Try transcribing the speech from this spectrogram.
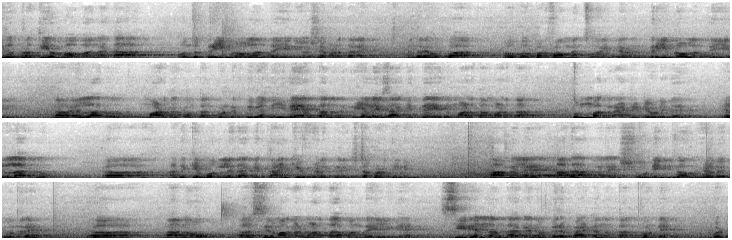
ಇದು ಪ್ರತಿಯೊಬ್ಬ ನಟ ಒಂದು ಡ್ರೀಮ್ ರೋಲ್ ಅಂತ ಏನು ಯೋಚನೆ ಮಾಡ್ತಾನೆ ಅಂದರೆ ಒಬ್ಬ ಒಬ್ಬ ಪರ್ಫಾರ್ಮೆನ್ಸ್ ಓರಿಯೆಂಟೆಡ್ ಡ್ರೀಮ್ ರೋಲ್ ಅಂತ ಏನು ನಾವು ಎಲ್ಲರೂ ಮಾಡಬೇಕು ಅಂತ ಅಂದ್ಕೊಂಡಿರ್ತೀವಿ ಅದು ಇದೆ ಅಂತ ನನಗೆ ರಿಯಲೈಸ್ ಆಗಿದ್ದೇ ಇದು ಮಾಡ್ತಾ ಮಾಡ್ತಾ. ತುಂಬ ಗ್ರ್ಯಾಟಿಟ್ಯೂಡ್ ಇದೆ ಎಲ್ಲರಿಗೂ. ಅದಕ್ಕೆ ಮೊದಲನೇದಾಗಿ ಥ್ಯಾಂಕ್ ಯು ಹೇಳಕ್ಕೆ ಇಷ್ಟಪಡ್ತೀನಿ. ಆಮೇಲೆ ಅದಾದಮೇಲೆ ಶೂಟಿಂಗ್ದು ಹೇಳಬೇಕು ಅಂದರೆ ನಾನು ಸಿನಿಮಾಗಳು ಮಾಡ್ತಾ ಬಂದೆ ಇಲ್ಲಿಗೆ. ಸೀರಿಯಲ್ ಅಂದಾಗ ನಾವು ಬೇರೆ ಪ್ಯಾಟರ್ನ್ ಅಂತ ಅನ್ಕೊಂಡೆ. ಬಟ್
